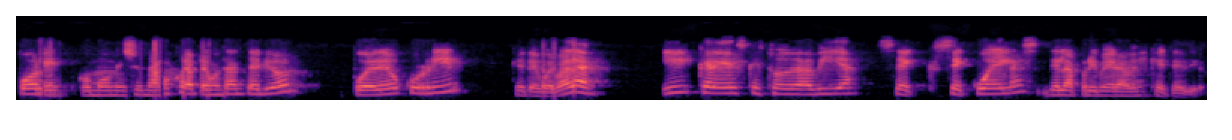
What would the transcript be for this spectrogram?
Porque, como mencionamos con la pregunta anterior, puede ocurrir que te vuelva a dar y crees que todavía secuelas de la primera vez que te dio.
